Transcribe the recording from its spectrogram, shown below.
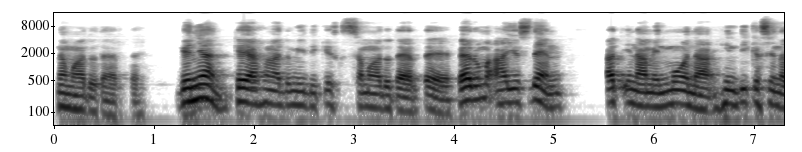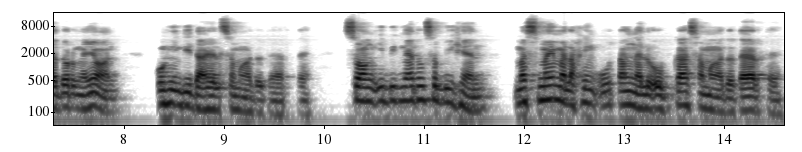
ng mga Duterte Ganyan, kaya ka nga dumidikit sa mga Duterte. Pero maayos din at inamin mo na hindi ka senador ngayon kung hindi dahil sa mga Duterte. So ang ibig natong sabihin, mas may malaking utang na loob ka sa mga Duterte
